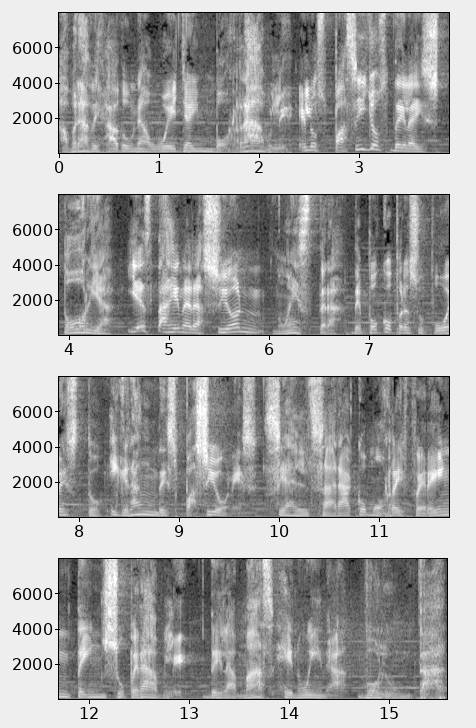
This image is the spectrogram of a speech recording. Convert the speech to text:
habrá dejado una huella imborrable en los pasillos de la historia y esta generación nuestra de poco presupuesto y grandes pasiones se alzará como referente insuperable de la más genuina voluntad.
